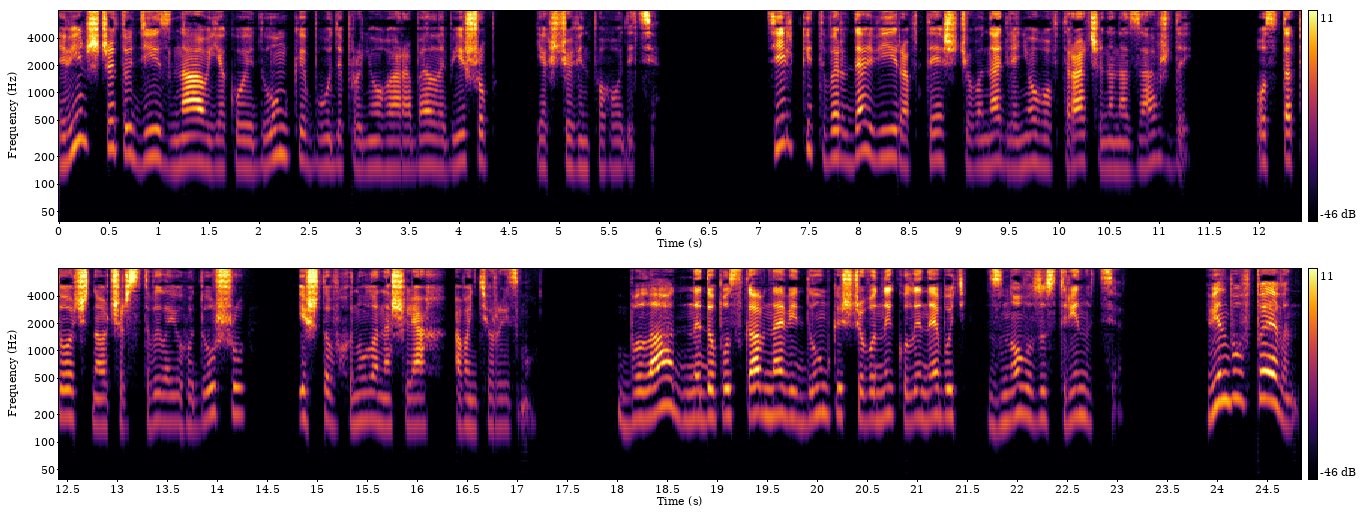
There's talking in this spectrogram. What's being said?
він ще тоді знав, якої думки буде про нього Арабелла Бішоп, якщо він погодиться. Тільки тверда віра в те, що вона для нього втрачена назавжди, остаточно очерствила його душу і штовхнула на шлях авантюризму. Блад не допускав навіть думки, що вони коли-небудь знову зустрінуться. Він був певен,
